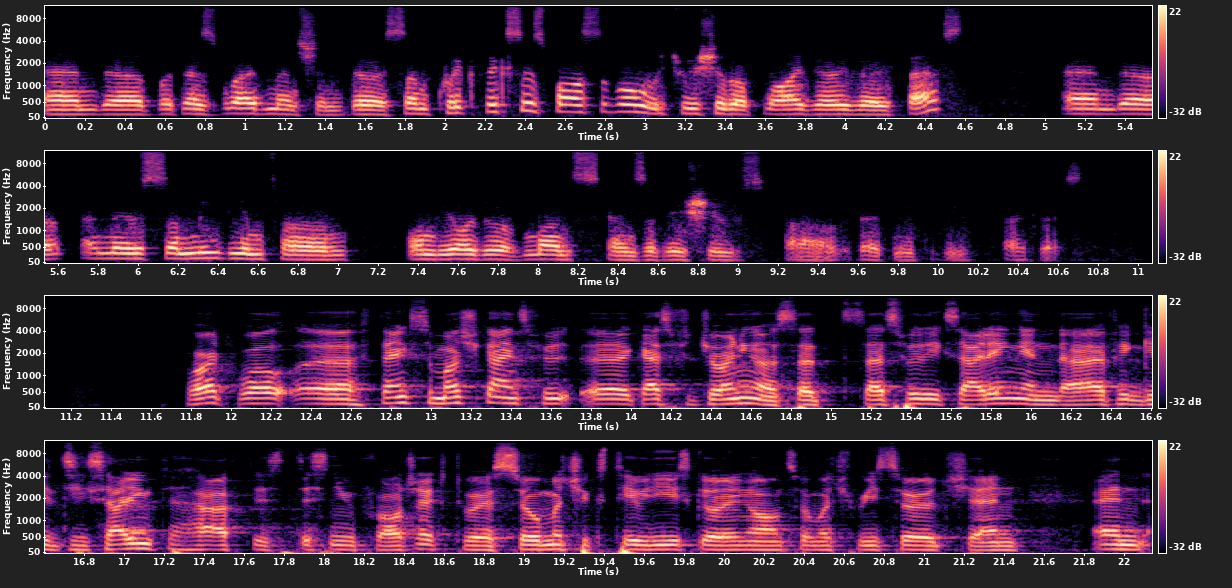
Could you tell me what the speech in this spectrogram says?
and uh, but as Vlad mentioned, there are some quick fixes possible, which we should apply very, very fast. And uh, and there's some medium term on the order of months kinds of issues uh, that need to be addressed. Right. Well, uh, thanks so much, guys, for uh, guys for joining us. That's that's really exciting, and I think it's exciting to have this this new project where so much activity is going on, so much research, and and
